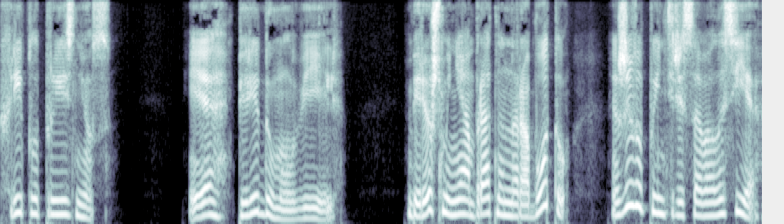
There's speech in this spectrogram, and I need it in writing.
хрипло произнес. Я передумал, Виэль. Берешь меня обратно на работу? Живо поинтересовалась я.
